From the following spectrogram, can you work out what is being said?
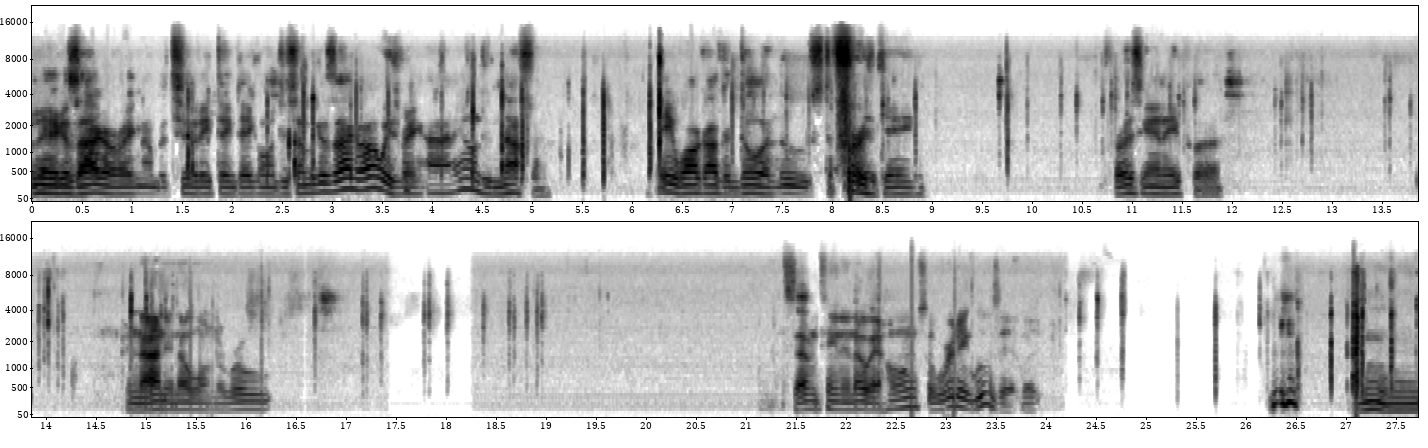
Yeah, Gonzaga ranked number two. They think they're gonna do something. Gonzaga always rank high. They don't do nothing. They walk out the door and lose the first game. First game they play. Nine and zero on the road. Seventeen and zero at home. So where they lose at? Like mm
